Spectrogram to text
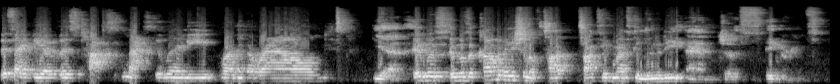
this idea of this toxic masculinity running around? Yeah, it was it was a combination of to- toxic masculinity and just ignorance.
